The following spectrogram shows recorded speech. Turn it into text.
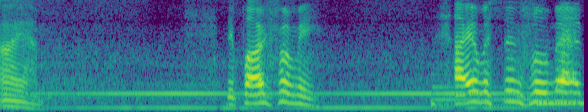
I am. Depart from me. I am a sinful man.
